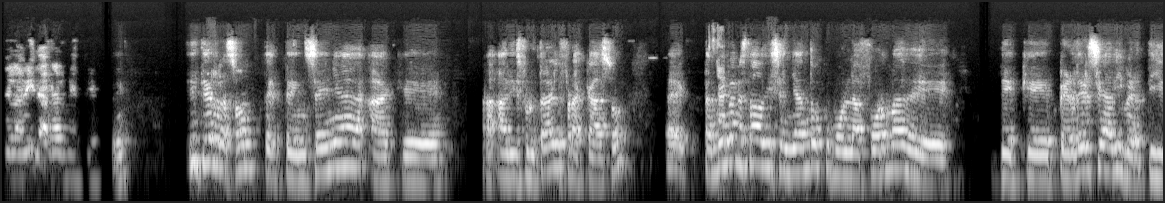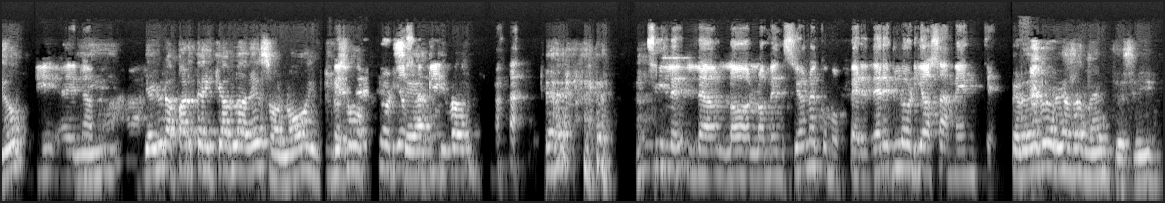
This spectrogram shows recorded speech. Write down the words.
de la vida realmente. Sí, tienes razón, te, te enseña a, que, a, disfrutar el fracaso. Eh, también han estado diseñando como la forma de, de que perder sea divertido. y, y, hay una parte ahí que habla de eso, ¿no? Incluso se activa... Sí, lo, lo, menciona como perder gloriosamente. Perder gloriosamente, sí.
